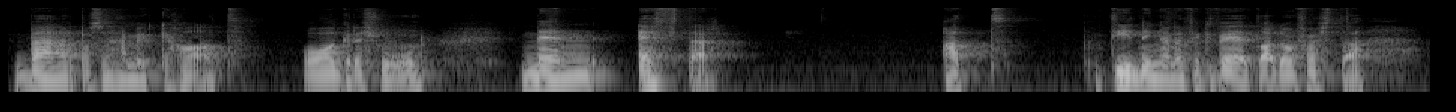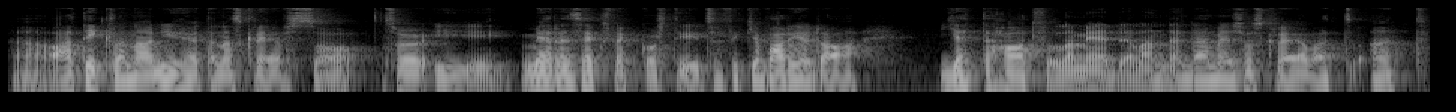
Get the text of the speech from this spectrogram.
bär på så här mycket hat och aggression, men efter att tidningarna fick veta de första eh, artiklarna och nyheterna skrevs så, så i mer än sex veckors tid så fick jag varje dag jättehatfulla meddelanden där människor skrev att, att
